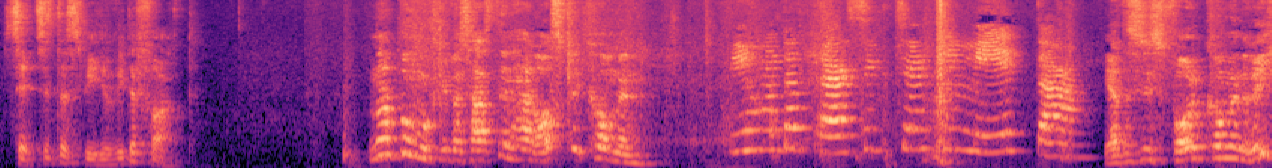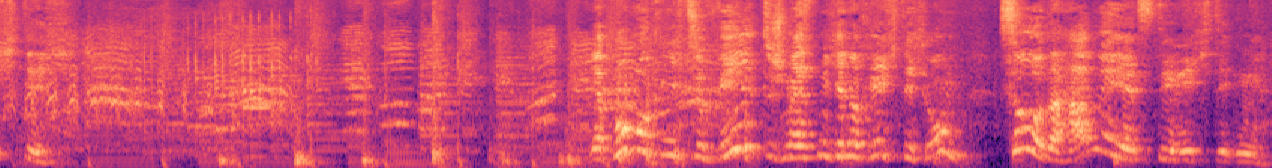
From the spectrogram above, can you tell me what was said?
setze das Video wieder fort. Na Pumuckl, was hast du denn herausbekommen? 430 Zentimeter. Ja, das ist vollkommen richtig. Ja, Pumuckl, nicht so wild, du schmeißt mich ja noch richtig um. So, da haben wir jetzt die richtigen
